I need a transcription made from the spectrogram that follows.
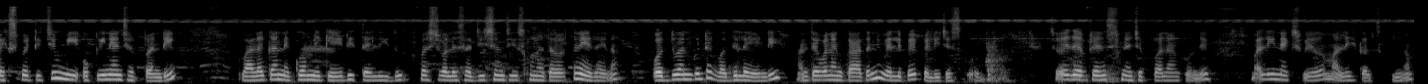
రెస్పెక్ట్ ఇచ్చి మీ ఒపీనియన్ చెప్పండి. వాళ్ళకన్నా ఎక్కువ మీకు ఏది తెలీదు. ఫస్ట్ వాళ్ళ సజెషన్ తీసుకున్న తర్వాత ఏదైనా వద్దు అనుకుంటే వదిలేయండి. అంతే వాళ్ళని కాదని వెళ్ళిపోయి పెళ్ళి చేసుకోవద్దు. సో ఇదే ఫ్రెండ్స్ నేను చెప్పాలనుకుంది. మళ్ళీ నెక్స్ట్ వీడియోలో మళ్ళీ కలుసుకుందాం.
